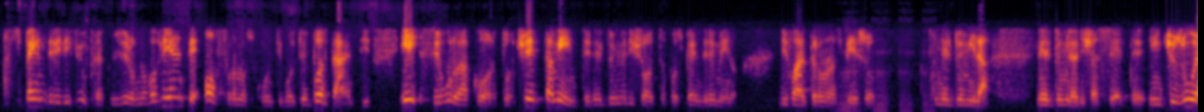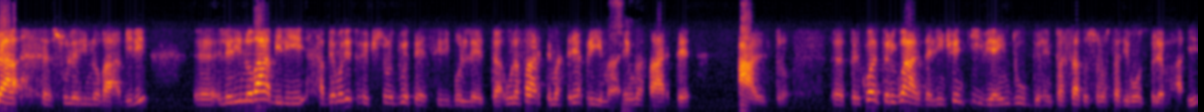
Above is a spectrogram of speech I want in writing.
a spendere di più per acquisire un nuovo cliente, offrono sconti molto importanti e se uno è accorto, certamente nel 2018 può spendere meno di quanto non ha speso nel, 2000, nel 2017. In chiusura eh, sulle rinnovabili, eh, le rinnovabili abbiamo detto che ci sono due pezzi di bolletta, una parte materia prima sì. e una parte altro. Eh, per quanto riguarda gli incentivi è indubbio che in passato sono stati molto elevati,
